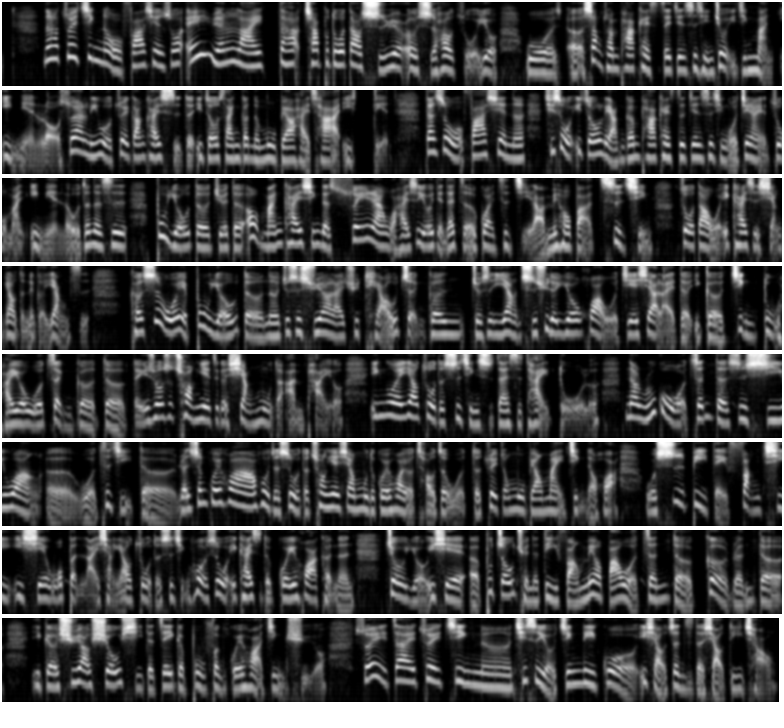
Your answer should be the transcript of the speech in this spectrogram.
那最近呢，我发现说，哎，原来大差不多到十月二十号左右，我呃上传 podcast 这件事情就已经满一年了，虽然离我最刚开始的一周三更的目标还差一。点，但是我发现呢，其实我一周两更 podcast 这件事情，我竟然也做满一年了，我真的是不由得觉得哦，蛮开心的。虽然我还是有一点在责怪自己啦，没有把事情做到我一开始想要的那个样子。可是我也不由得呢，就是需要来去调整，跟就是一样持续的优化我接下来的一个进度，还有我整个的等于说是创业这个项目的安排哦。因为要做的事情实在是太多了。那如果我真的是希望呃我自己的人生规划啊，或者是我的创业项目的规划有朝着我的最终目标迈进的话，我势必得放弃一些我本来想要做的事情。或者是我一开始的规划可能就有一些呃不周全的地方，没有把我真的个人的一个需要休息的这个部分规划进去哦。所以在最近呢，其实有经历过一小阵子的小低潮，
